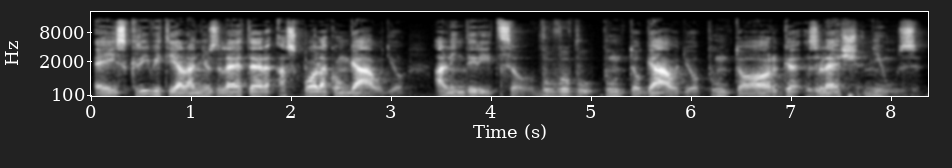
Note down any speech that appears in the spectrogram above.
e iscriviti alla newsletter A Scuola con Gaudio all'indirizzo www.gaudio.org/news.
